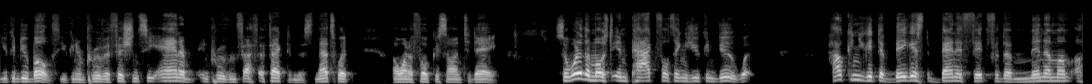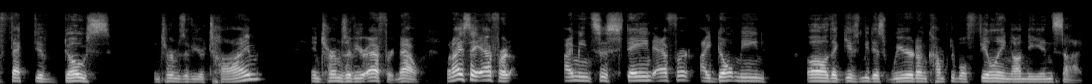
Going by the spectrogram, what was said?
you can do both. You can improve efficiency and improve effectiveness, and that's what I want to focus on today. So, what are the most impactful things you can do? What, how can you get the biggest benefit for the minimum effective dose in terms of your time, in terms of your effort? Now, when I say effort, I mean sustained effort. I don't mean, oh, that gives me this weird, uncomfortable feeling on the inside.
